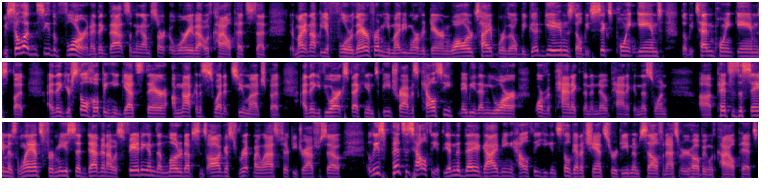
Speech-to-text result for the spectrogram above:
We still didn't see the floor. And I think that's something I'm starting to worry about with Kyle Pitts that there might not be a floor there from. He might be more of a Darren Waller type where there'll be good games, there'll be six point games, there'll be 10 point games. But I think you're still hoping he gets there. I'm not going to sweat it too much. But I think if you are expecting him to be Travis Kelce, maybe then you are more of a panic than a no panic in this one. Uh, Pitts is the same as Lance for me, said Devin. I was fading him, then loaded up since August, ripped my last 50 drafts or so. At least Pitts is healthy. At the end of the day, a guy being healthy, he can still get a chance to redeem himself. And that's what you're hoping with Kyle Pitts.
